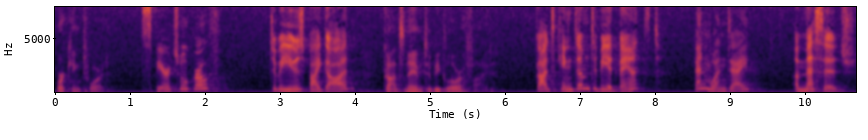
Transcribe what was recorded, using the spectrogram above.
Working toward? Spiritual growth? to be used by God, God's name to be glorified. God's kingdom to be advanced, Then one day, a message,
